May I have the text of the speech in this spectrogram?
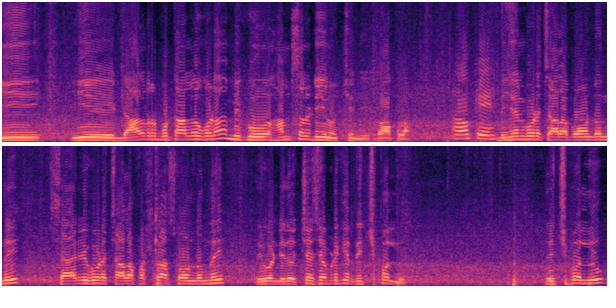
ఈ ఈ డాలర్ బుట్టాలో కూడా మీకు హంసల డిజైన్ వచ్చింది లోపల. ఓకే. డిజైన్ కూడా చాలా బాగుంటుంది. శారీ కూడా చాలా ఫస్ట్ క్లాస్గా ఉంటుంది. ఇదిగోండి ఇది వచ్చేసప్పటికి రిచ్ పళ్ళు. రిచ్ పళ్ళు.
